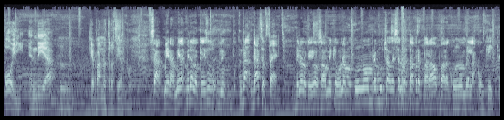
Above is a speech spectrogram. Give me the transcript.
hoy en día que para nuestros tiempos. O sea, mira, mira, mira lo que hizo. that- that's a fact. Mira lo que dijo Xiaomi, que una- un hombre muchas veces no está preparado para que un hombre las conquiste.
